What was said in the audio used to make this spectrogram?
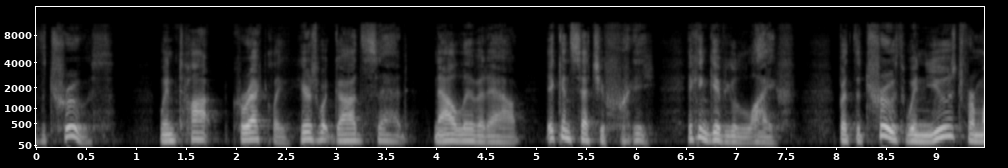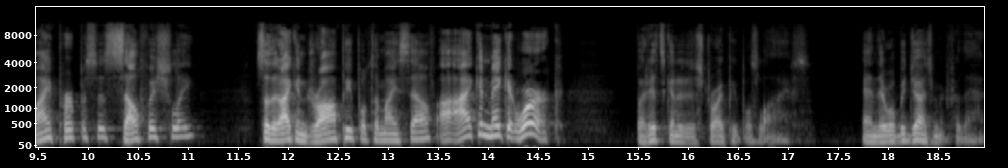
the truth, when taught correctly, here's what God said, now live it out. It can set you free, it can give you life. But the truth, when used for my purposes selfishly, so that I can draw people to myself, I can make it work, but it's going to destroy people's lives. And there will be judgment for that.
